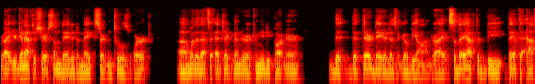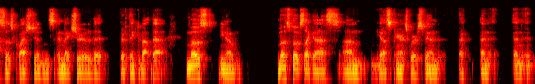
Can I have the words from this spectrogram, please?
right, you're going to have to share some data to make certain tools work, um, whether that's an ed tech vendor or community partner, that that their data doesn't go beyond, right? So they have to be they have to ask those questions and make sure that they're thinking about that. Most, you know, most folks like us, um, you know, us parents, where spend a, an, an,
